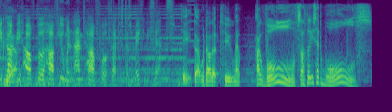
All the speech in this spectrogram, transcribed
you can't Yeah. be half bull, half human, and half wolf. That just doesn't make any sense. Indeed, that would add up to. No. Oh, wolves! I thought you said walls.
